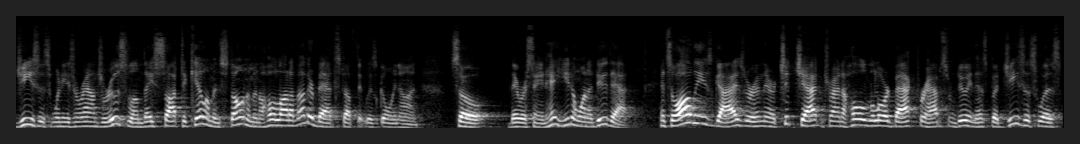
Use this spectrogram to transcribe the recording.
Jesus, when he's around Jerusalem, they sought to kill him and stone him and a whole lot of other bad stuff that was going on. So they were saying, hey, you don't want to do that. And so all these guys were in there chit chat and trying to hold the Lord back, perhaps, from doing this, but Jesus was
